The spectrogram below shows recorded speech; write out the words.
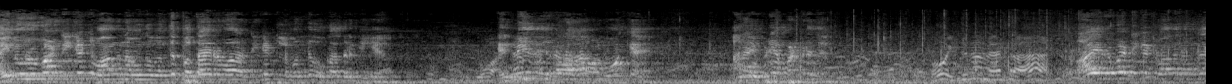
ஐநூறு ரூபாய் டிக்கெட் வாங்கினவங்க வந்து பத்தாயிரம் ரூபாய் டிக்கெட்ல வந்து உட்காந்துருக்கீங்க ஓகே. ஆனா எப்படியா பண்றது? ஓ இதுதான் மேட்ரா ஆயிரம் ரூபாய் டிக்கெட் வாங்கினவங்க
